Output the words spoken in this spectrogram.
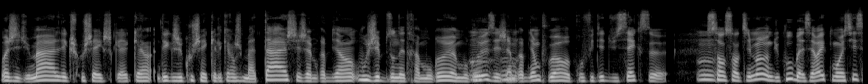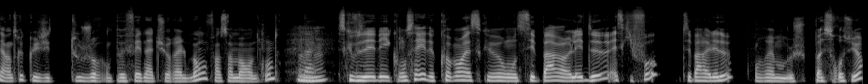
Moi, j'ai du mal dès que je couche avec quelqu'un, dès que je couche avec quelqu'un, je m'attache et j'aimerais bien, ou j'ai besoin d'être amoureux, amoureuse, Mm, et mm. j'aimerais bien pouvoir profiter du sexe euh, Mm. sans sentiment. Et du coup, bah, c'est vrai que moi aussi, c'est un truc que j'ai toujours un peu fait naturellement, enfin sans m'en rendre compte. Mhm. Est-ce que vous avez des conseils de comment est-ce qu'on sépare les deux? Est-ce qu'il faut séparer les deux? En vrai, moi, je suis pas trop sûre.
